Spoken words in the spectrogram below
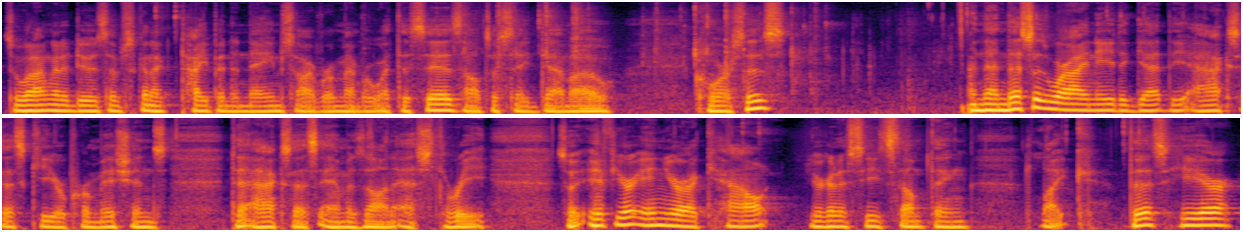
So what I'm going to do is I'm just going to type in a name so I remember what this is. I'll just say demo courses. And then this is where I need to get the access key or permissions to access Amazon S3. So if you're in your account, you're going to see something like this here.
